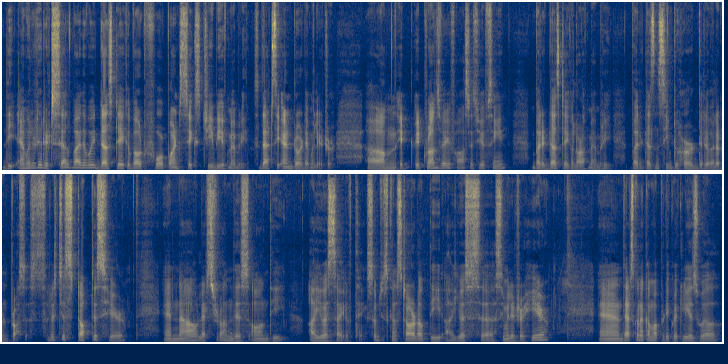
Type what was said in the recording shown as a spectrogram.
The emulator itself, by the way, does take about 4.6 GB of memory. So that's the Android emulator. Um, it, it runs very fast, as you have seen, but it does take a lot of memory, but it doesn't seem to hurt the development process. So let's just stop this here. And now let's run this on the iOS side of things. So I'm just going to start up the iOS uh, simulator here and that's going to come up pretty quickly as well.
